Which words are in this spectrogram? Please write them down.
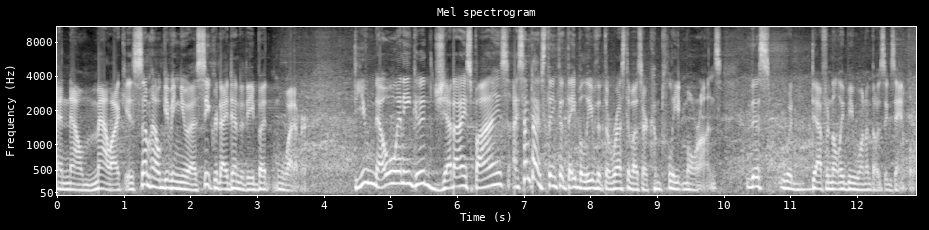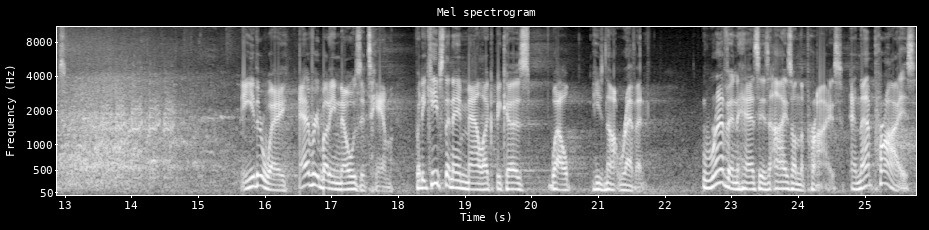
and now Malak is somehow giving you a secret identity, but whatever. Do you know any good Jedi spies? I sometimes think that they believe that the rest of us are complete morons. This would definitely be one of those examples. Either way, everybody knows it's him, but he keeps the name Malak because, well, he's not Revan. Revan has his eyes on the prize, and that prize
